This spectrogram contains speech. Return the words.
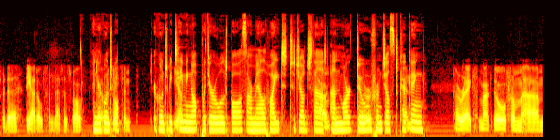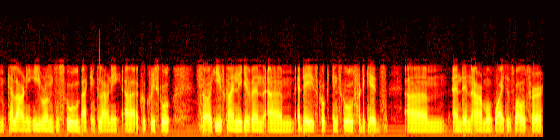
for the the adults and that as well. And you're uh, going to be. You're going to be teaming up with your old boss, Armel Whyte, to judge that, um, and Mark Doe from Just Cooking. Correct. Mark Doe from um, Killarney, he runs a school back in Killarney, uh, a cookery school. So he's kindly given um, a day's cooking school for the kids, um, and then Armel Whyte as well for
